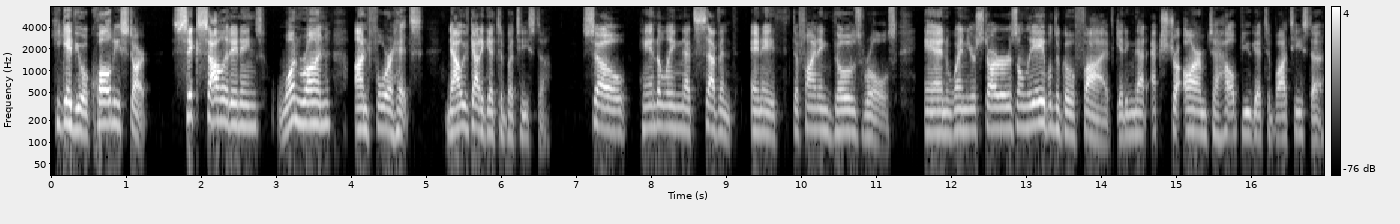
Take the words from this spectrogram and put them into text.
He gave you a quality start, six solid innings, one run on four hits. Now we've got to get to Bautista. So handling that seventh and eighth, defining those roles. And when your starter is only able to go five, getting that extra arm to help you get to Bautista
